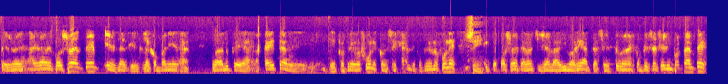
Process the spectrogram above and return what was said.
pero es grave por suerte. Es la, que, la compañera Guadalupe Arrascaeta de, de Potrero Los Funes, concejal de Potrero Los Funes, y que por suerte anoche ya la dimos de alta. Se tuvo una descompensación importante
